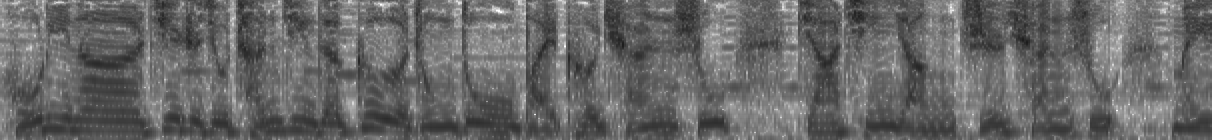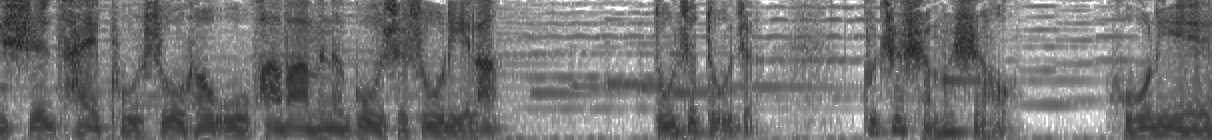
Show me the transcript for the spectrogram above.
狐狸呢，接着就沉浸在各种动物百科全书、家禽养殖全书、美食菜谱书和五花八门的故事书里了。读着读着，不知什么时候，狐狸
